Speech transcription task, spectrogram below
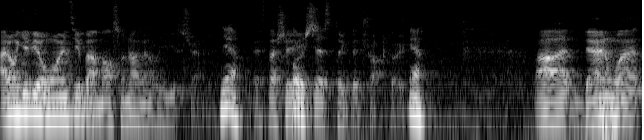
I don't give you a warranty, but I'm also not gonna leave you stranded, Yeah. especially if you just took the truck. Like, Yeah. Uh, Dan went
